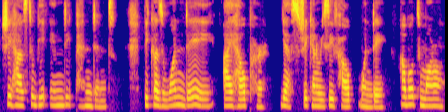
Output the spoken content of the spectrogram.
She has to be independent because one day I help her. Yes, she can receive help one day. How about tomorrow?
